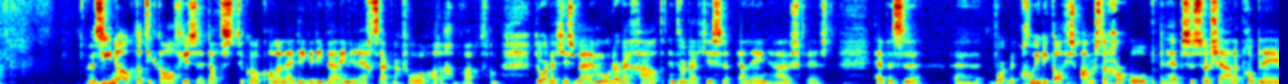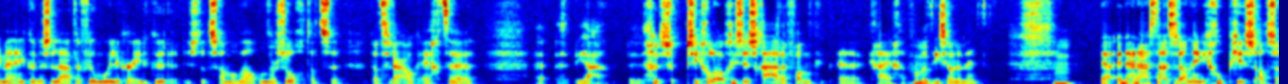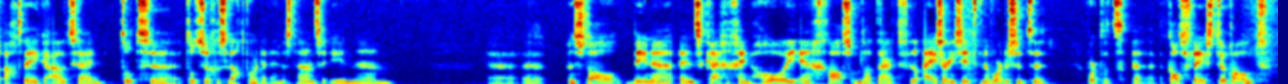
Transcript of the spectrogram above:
We zien ook dat die kalfjes, en dat is natuurlijk ook allerlei dingen die wij in die rechtszaak naar voren hadden gebracht. Van, doordat je ze bij een moeder weghaalt en doordat je ze alleen huisvest, hebben ze, uh, worden, groeien die kalfjes angstiger op en hebben ze sociale problemen en kunnen ze later veel moeilijker in de kudde. Dus dat is allemaal wel onderzocht, dat ze, dat ze daar ook echt uh, uh, ja, psychologische schade van krijgen, van het hmm. isolement. Hmm. Ja, en daarna staan ze dan in die groepjes als ze acht weken oud zijn tot ze, tot ze geslacht worden. En dan staan ze in. Um, uh, een stal binnen en ze krijgen geen hooi en gras omdat daar te veel ijzer in zit. En dan worden ze te, wordt het uh, kalfsvlees te rood.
